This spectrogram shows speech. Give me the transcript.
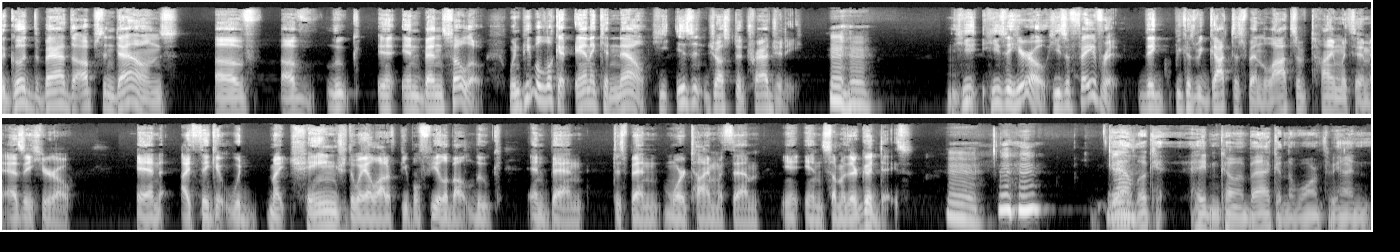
the good, the bad, the ups and downs of of Luke in, in Ben Solo? When people look at Anakin now, he isn't just a tragedy. Mm-hmm. He he's a hero. He's a favorite. They because we got to spend lots of time with him as a hero, and I think it would might change the way a lot of people feel about Luke and Ben to spend more time with them in, in some of their good days. Mm-hmm. Yeah, Yeah. look, Hayden coming back and the warmth behind.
